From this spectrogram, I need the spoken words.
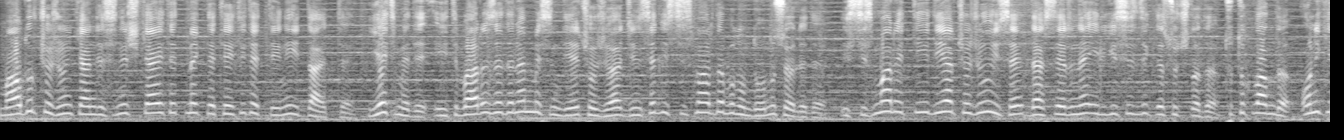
mağdur çocuğun kendisini şikayet etmekle tehdit ettiğini iddia etti. Yetmedi, itibarı zedelenmesin diye çocuğa cinsel istismarda bulunduğunu söyledi. İstismar ettiği diğer çocuğu ise derslerine ilgisizlikle suçladı. Tutuklandı. 12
